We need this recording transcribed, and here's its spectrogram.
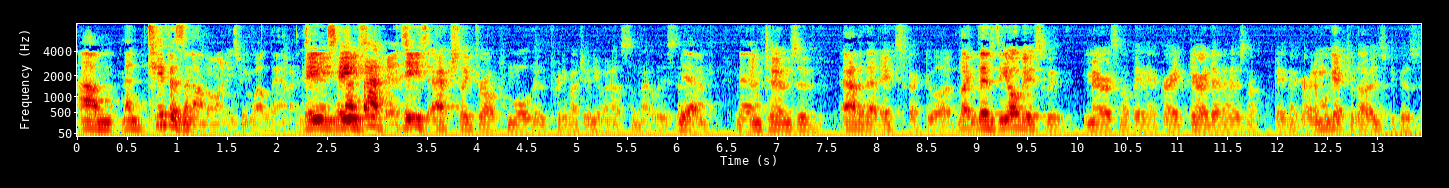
Um, and Tipper's another one. He's been well down. On his He, best, he's, that hurts. he's actually dropped more than pretty much anyone else on that list. I yeah, think. yeah. in terms of out of that X factor lot. Like, there's the obvious with Merrett's not being that great, Jared Daniher's not being that great, and we'll get to those because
